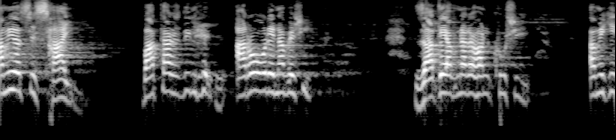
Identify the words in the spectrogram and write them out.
আমি হচ্ছে ছাই। বাতাস দিলে আরও ওরে না বেশি। যাতে আপনারা হন খুশি। আমি কি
